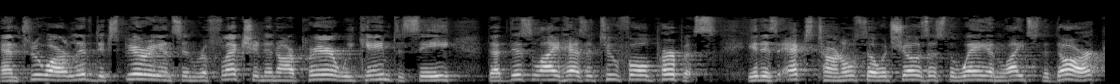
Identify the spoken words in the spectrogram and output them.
And through our lived experience and reflection in our prayer, we came to see that this light has a twofold purpose. It is external, so it shows us the way and lights the dark,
